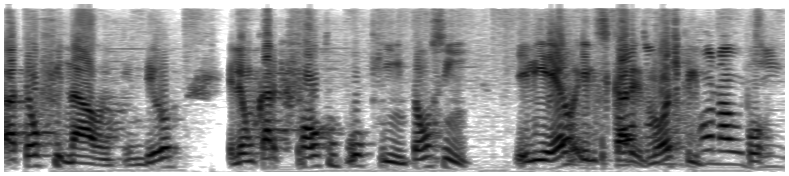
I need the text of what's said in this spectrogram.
até o final, entendeu? Ele é um cara que falta um pouquinho. Então, assim, ele é. Eles, cara, um lógico que ele. Ronaldinho.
